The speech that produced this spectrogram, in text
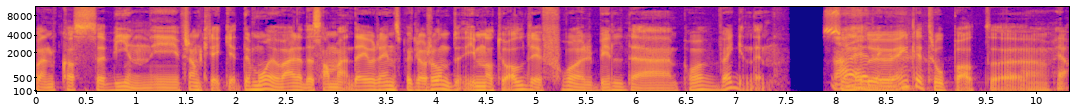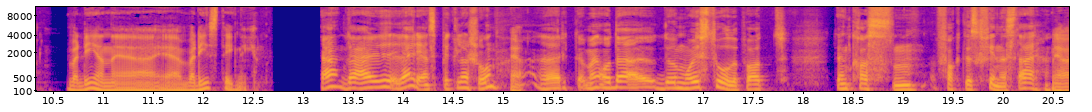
på en kasse vin i Frankrike. Det må jo være det samme. Det er jo ren spekulasjon. I og med at du aldri får bildet på veggen din, så Nei, må du ikke. egentlig tro på at uh, ja, verdien er, er, verdistigningen. Ja, det er, det er ren spekulasjon. Ja. Er, men, og er, du må jo stole på at den kassen faktisk finnes der, ja.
